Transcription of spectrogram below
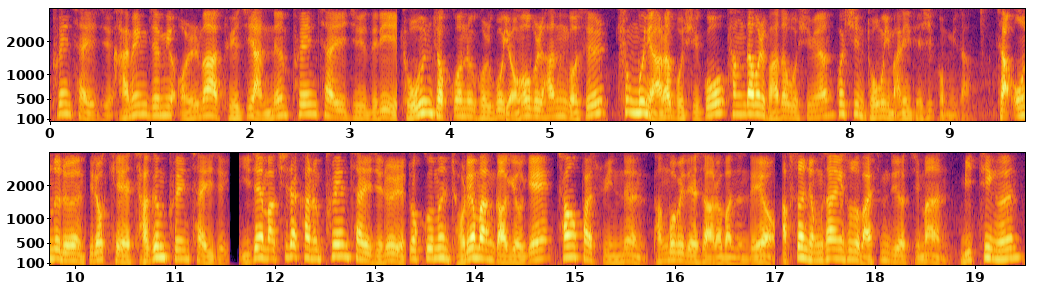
프랜차이즈. 가맹점이 얼마 되지 않는 프랜차이즈들이 좋은 조건을 걸고 영업을 하는 것을 충분히 알아보시고 상담을 받아보시면 훨씬 도움이 많이 되실 겁니다. 자 오늘은 이렇게 작은 프랜차이즈 이제 막 시작하는 프랜차이즈를 조금은 저렴한 가격에 창업할 수 있는 방법에 대해서 알아봤는데요. 앞선 영상에서도 말씀드렸지만 미팅은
